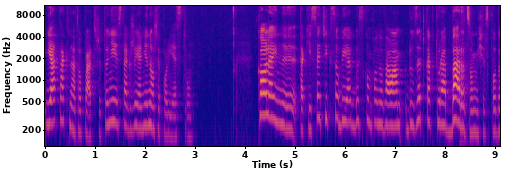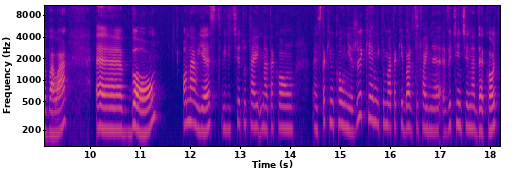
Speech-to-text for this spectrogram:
Ja tak na to patrzę. To nie jest tak, że ja nie noszę poliestru. Kolejny taki secik sobie jakby skomponowałam. Bluzeczka, która bardzo mi się spodobała, e, bo ona jest, widzicie, tutaj na taką z takim kołnierzykiem i tu ma takie bardzo fajne wycięcie na dekolt.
